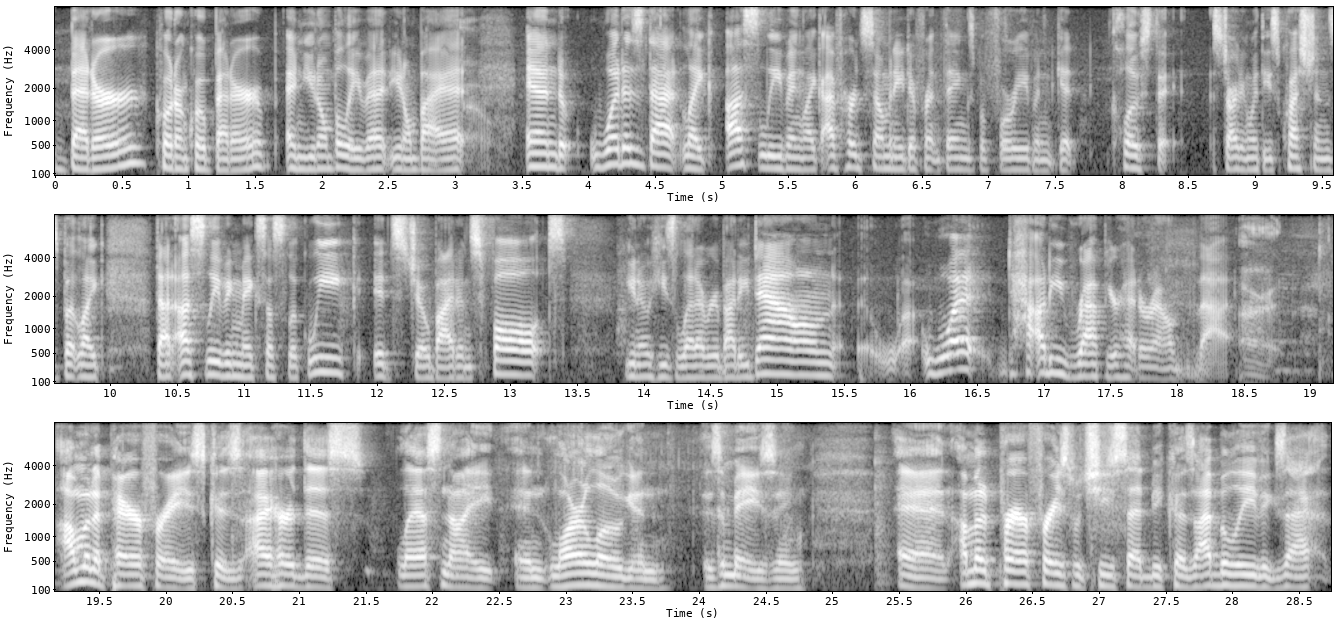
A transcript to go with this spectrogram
better, quote unquote better, and you don't believe it, you don't buy it. No. And what is that like us leaving? Like I've heard so many different things before we even get close to starting with these questions, but like that us leaving makes us look weak. It's Joe Biden's fault. You know, he's let everybody down. What how do you wrap your head around that? All right. I'm going to paraphrase cuz I heard this last night and Lara Logan is amazing. And I'm going to paraphrase what she said because I believe exact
